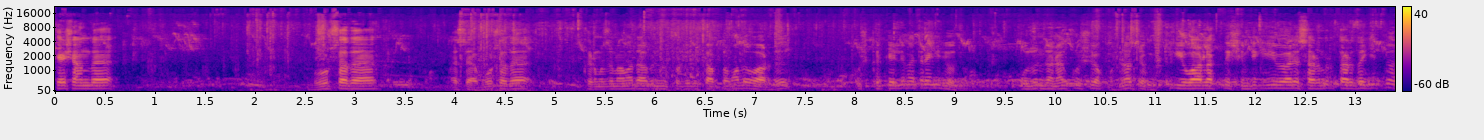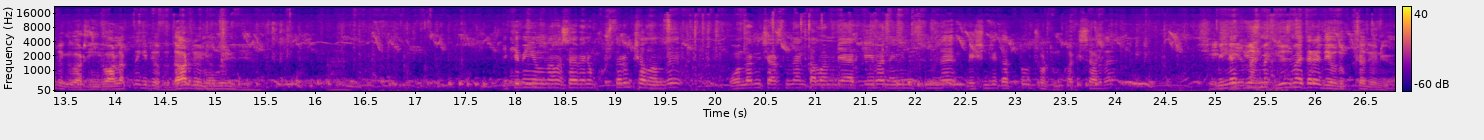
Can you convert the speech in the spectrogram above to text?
Keşan'da Bursa'da mesela Bursa'da Kırmızı Mehmet abinin uçurduğu bir kaplamalı vardı. Kuş 40-50 metre gidiyordu. Uzun dönen kuş yokmuş. Nasıl yokmuş? Yuvarlaklı. Şimdiki gibi böyle sarılır tarzda gitmiyordu güvercin. Yuvarlaklı gidiyordu. Dar dönüyordu. Dolu gidiyor. 2000 yılında mesela benim kuşlarım çalındı. Onların içerisinden kalan bir erkeği ben evin üstünde 5. katta uçurdum Akisar'da. Şey, Millet şehir 100, me- merkezi. 100 metre diyordu kuşa dönüyor.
